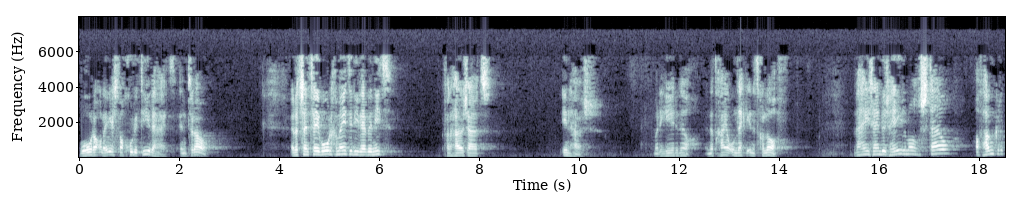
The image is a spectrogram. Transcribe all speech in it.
We horen allereerst van goede tierenheid en trouw. En dat zijn twee woorden gemeenten die we hebben niet van huis uit in huis. Maar de Heere wel. En dat ga je ontdekken in het geloof. Wij zijn dus helemaal stijl, afhankelijk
